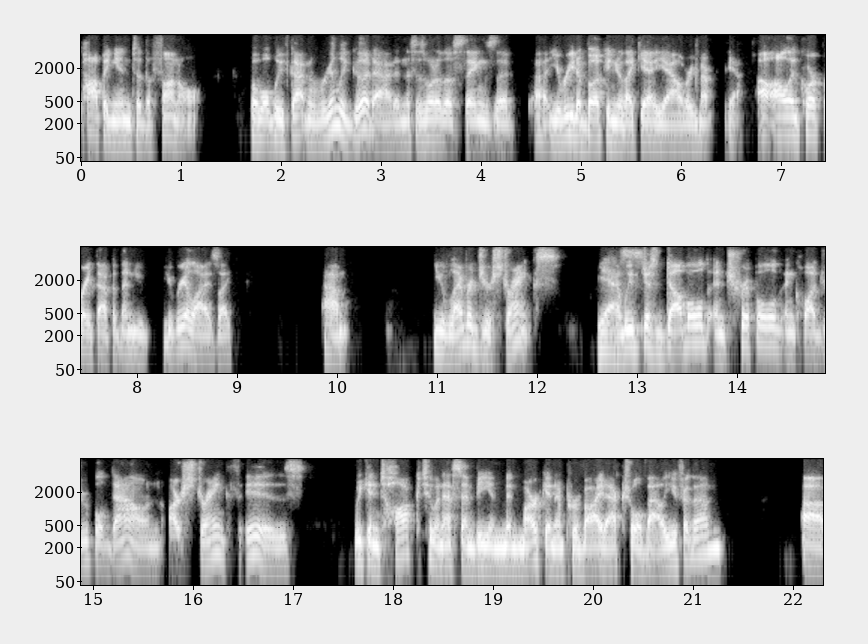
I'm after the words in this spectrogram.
popping into the funnel. But what we've gotten really good at, and this is one of those things that uh, you read a book and you're like, yeah, yeah, I'll remember, yeah, I'll, I'll incorporate that. But then you you realize like, um, you leverage your strengths. Yeah, and we've just doubled and tripled and quadrupled down. Our strength is we can talk to an SMB in mid market and provide actual value for them uh,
